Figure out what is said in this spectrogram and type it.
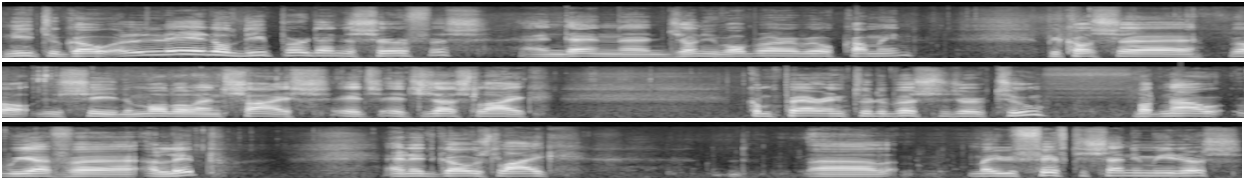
need to go a little deeper than the surface and then uh, Jonny Vobbler will come in. Because, uh, well, you see the model and size, it's, it's just like comparing to the Buster Jerk 2. But now we have uh, a lip and it goes like uh, maybe 50 centimeters,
